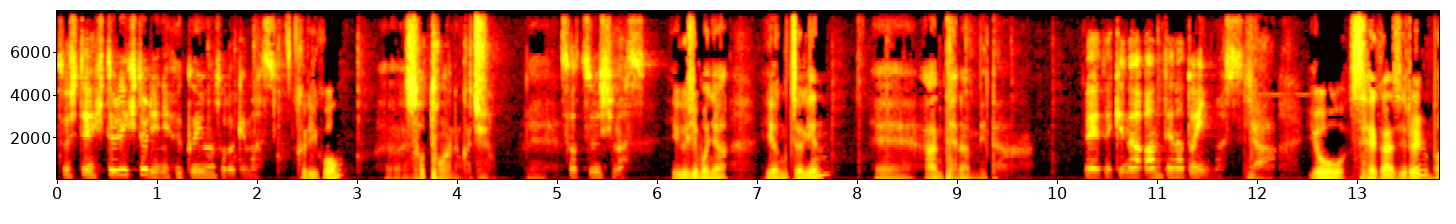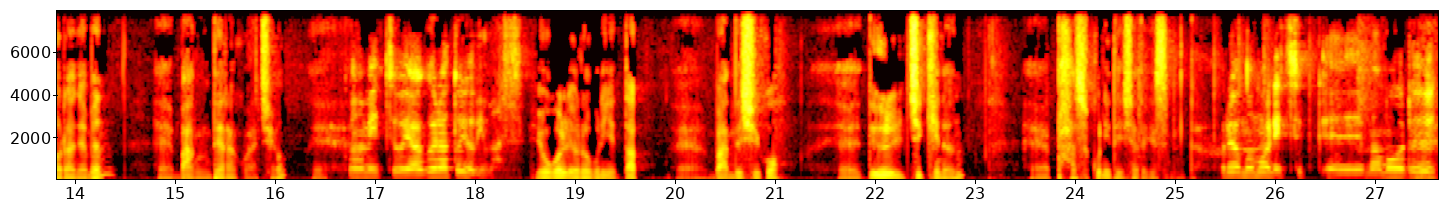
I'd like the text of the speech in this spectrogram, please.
そして一人一人に福音を届けます。 그리고 어, 어, 소통하는 거죠. 예. 이것이 뭐냐 영적인 예, 안테나입니다. 자, 요 세 가지를 뭐라냐면 예, 망대라고 하죠. 예. 요걸 여러분이 딱 예, 만드시고 예, 늘 지키는 예, 파수꾼이 되셔야 되겠습니다. 네.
